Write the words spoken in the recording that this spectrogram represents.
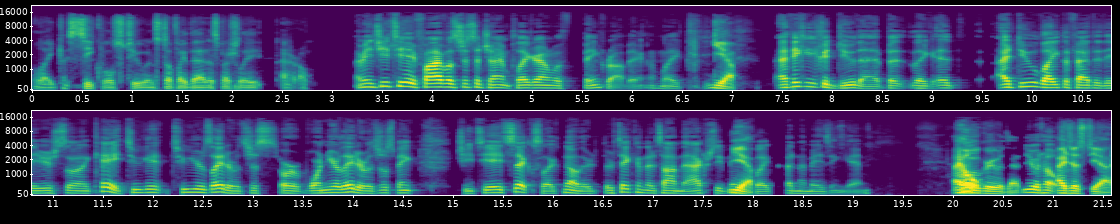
like sequels to and stuff like that, especially I don't know. I mean, GTA Five was just a giant playground with bank robbing. Like, Yeah, I think you could do that, but like, it, I do like the fact that they're just like, hey, two two years later, let's just or one year later, let's just make GTA Six. Like, no, they're they're taking their time to actually make Yeah. like an amazing game. I, I will hope. agree with that. You would hope. I just yeah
